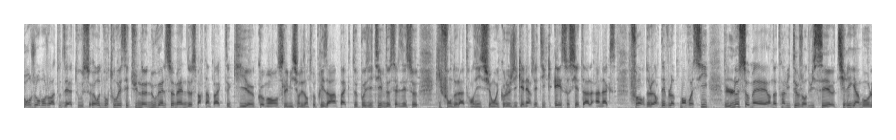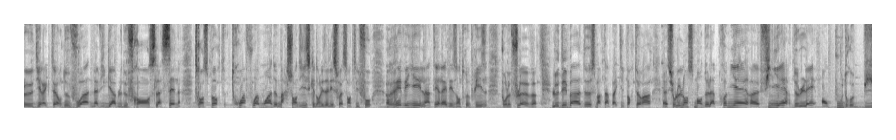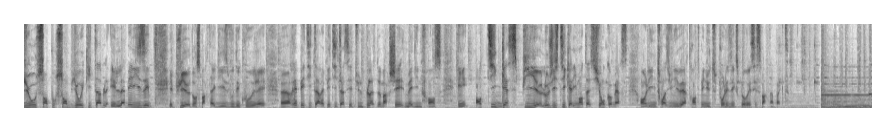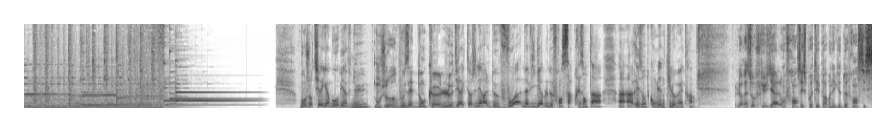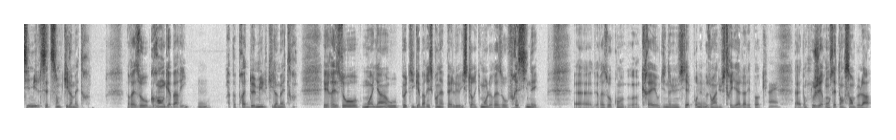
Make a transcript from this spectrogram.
Bonjour, bonjour à toutes et à tous. Heureux de vous retrouver. C'est une nouvelle semaine de Smart Impact qui euh, commence. L'émission des entreprises à impact positif de celles et ceux qui font de la transition écologique, énergétique et sociétale un axe fort de leur développement. Voici le sommaire. Notre invité aujourd'hui, c'est euh, Thierry Guimbaud, le directeur de Voies navigables de France. La Seine transporte trois fois moins de marchandises que dans les années 60. Il faut réveiller l'intérêt des entreprises pour le fleuve. Le débat de Smart Impact, il portera euh, sur le lancement de la première euh, filière de lait en poudre bio, 100% bio, équitable et labellisé. Et puis euh, dans Smart Ideas, vous découvrirez Repetita. Repetita, c'est une place de marché made in France et anti-gaspi, logistique, alimentation, commerce en ligne, trois univers, 30 minutes pour les explorer. C'est Smart Impact. Bonjour Thierry Guimbaud, bienvenue. Bonjour. Vous êtes donc euh, le directeur général de Voies navigables de France. Ça représente un, réseau de combien de kilomètres? Le réseau fluvial en France, exploité par Voies navigables de France, c'est 6700 kilomètres. Réseau grand gabarit, mmh. à peu près 2000 kilomètres, et réseau moyen ou petit gabarit, ce qu'on appelle historiquement le réseau Fraissinet, euh, des réseaux qu'on euh, crée au 19e siècle pour des mmh. besoins industriels à l'époque. Euh, donc nous gérons cet ensemble-là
